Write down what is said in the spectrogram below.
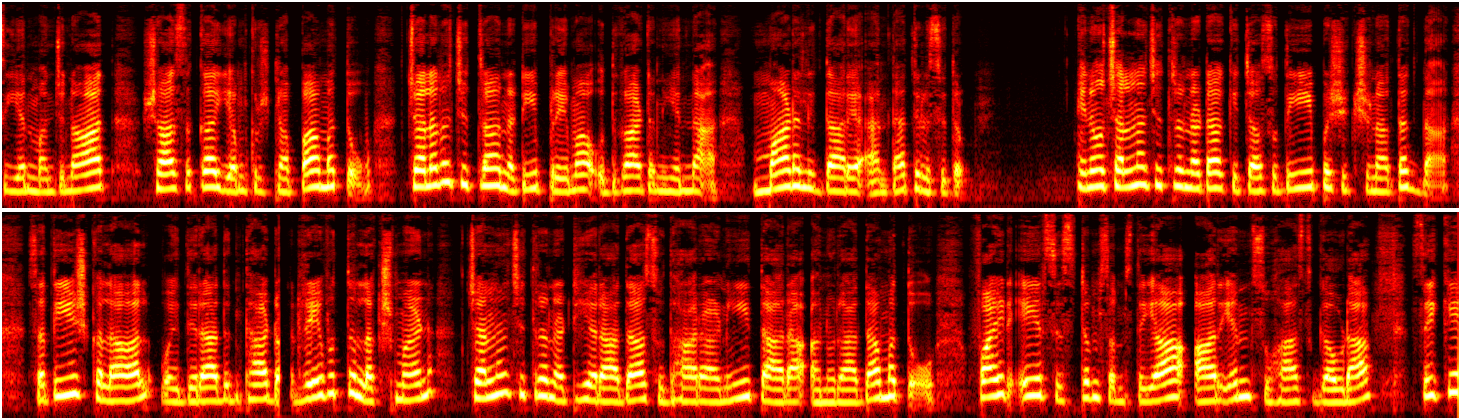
ಸಿಎನ್ ಮಂಜುನಾಥ್, ಶಾಸಕ ಎಂ ಕೃಷ್ಣಪ್ಪ ಮತ್ತು ಚಲನಚಿತ್ರ ನಟಿ ಪ್ರೇಮ ಉದ್ಘಾಟನೆಯನ್ನ ಮಾಡಲಿದ್ದಾರೆ ಅಂತ ತಿಳಿಸಿದರು. ಇನ್ನು ಚಲನಚಿತ್ರ ನಟ ಕಿಚ್ಚ ಸುದೀಪ್ ಶಿಕ್ಷಣ ತಜ್ಞ ಸತೀಶ್ ಕಲಾಲ್ ವೈದ್ಯರಾದಂತಹ. ರೇವತ್ ಲಕ್ಷ್ಮಣ್ ಚಲನಚಿತ್ರ ನಟಿಯರಾದ ಸುಧಾರಾಣಿ, ತಾರಾ ಅನುರಾಧ ಮತ್ತು ಫೈಡ್ ಏರ್ ಸಿಸ್ಟಮ್ ಸಂಸ್ಥೆಯ RN Suhas Gowda, CK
